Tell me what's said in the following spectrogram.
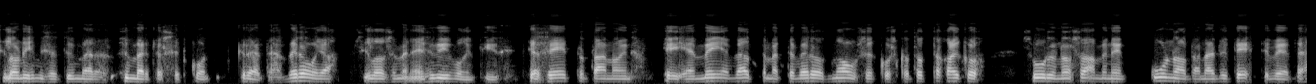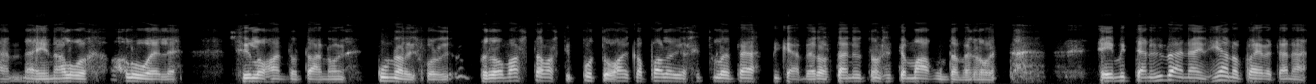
Silloin ihmiset ymmärtäisivät, että kun kerätään veroja, silloin se menee hyvinvointiin. Ja se, että tota, noin, eihän meidän välttämättä verot nouse, koska totta kai kun suurin osa menee kunnalta näitä tehtäviä tähän näihin alue, alueille, silloinhan tota, noin kunnallisvero vastaavasti putoaa aika paljon ja sitten tulee tämä, mikä vero, tämä nyt on sitten maakuntavero, että ei mitään hyvää näin, hieno päivä tänään,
